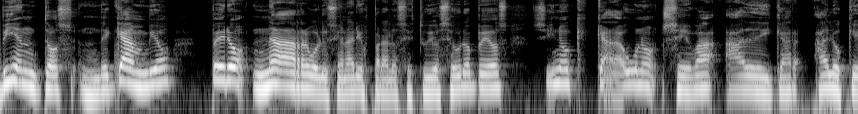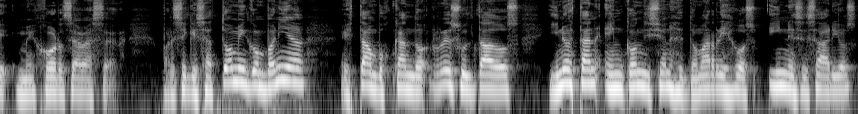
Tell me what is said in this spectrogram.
vientos de cambio, pero nada revolucionarios para los estudios europeos, sino que cada uno se va a dedicar a lo que mejor sabe hacer. Parece que Satomi y compañía están buscando resultados y no están en condiciones de tomar riesgos innecesarios,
